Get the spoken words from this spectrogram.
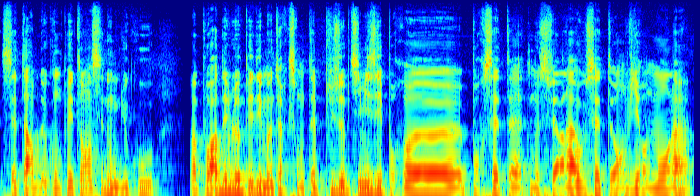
cet arbre de compétences. Et donc du coup, va pouvoir développer des moteurs qui sont peut-être plus optimisés pour, euh, pour cette atmosphère-là ou cet environnement-là.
